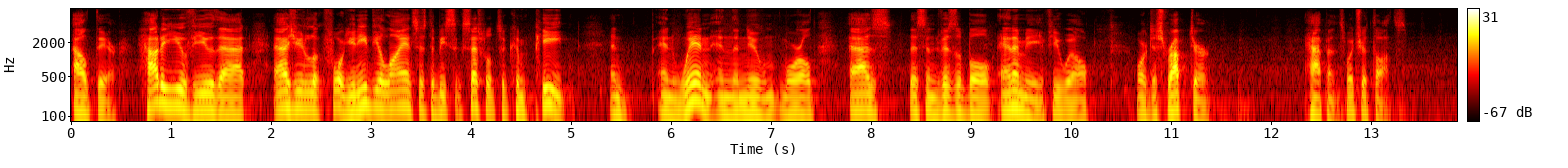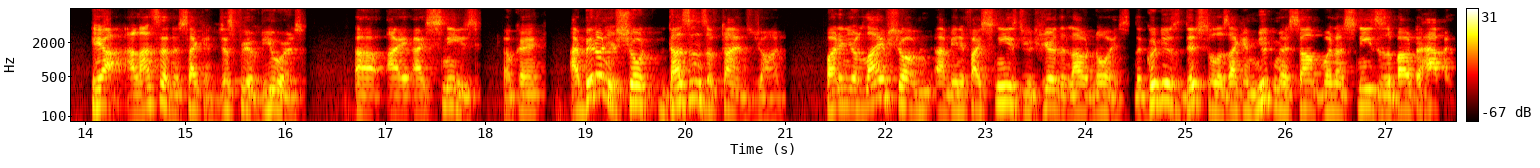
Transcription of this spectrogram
out there. How do you view that as you look forward? You need the alliances to be successful to compete and, and win in the new world as this invisible enemy, if you will, or disruptor happens. What's your thoughts? Yeah, I'll answer in a second. Just for your viewers, uh, I, I sneezed, okay? I've been on your show dozens of times, John, but in your live show, I mean, if I sneezed, you'd hear the loud noise. The good news digital is I can mute myself when a sneeze is about to happen.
